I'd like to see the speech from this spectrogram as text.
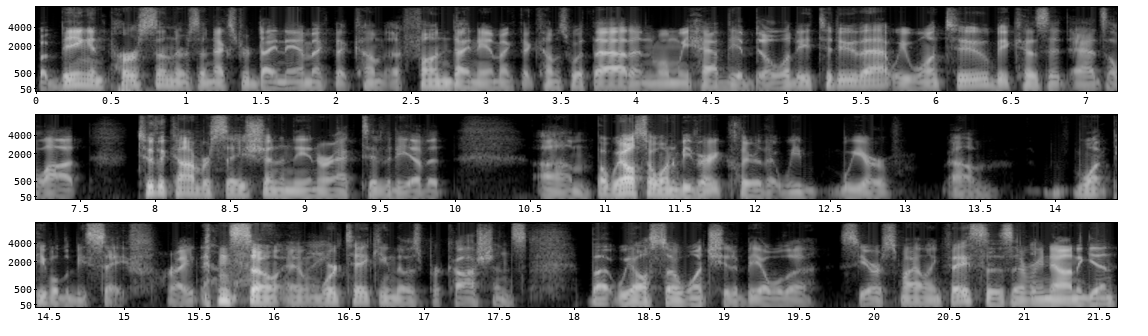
but being in person, there's an extra dynamic that come a fun dynamic that comes with that. And when we have the ability to do that, we want to because it adds a lot to the conversation and the interactivity of it. Um, but we also want to be very clear that we we are um, want people to be safe, right? And so and we're taking those precautions, but we also want you to be able to see our smiling faces every now and again.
